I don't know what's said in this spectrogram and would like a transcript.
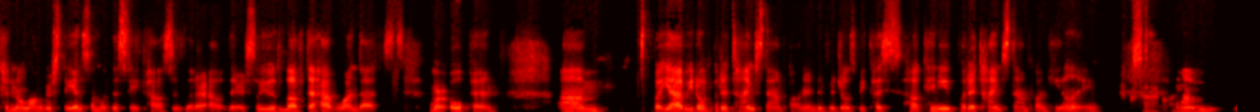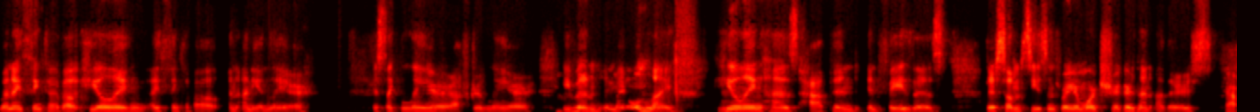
can no longer stay in some of the safe houses that are out there. So you would love to have one that's more open. Um, but yeah, we don't put a timestamp on individuals because how can you put a timestamp on healing? Exactly. Um, when I think about healing, I think about an onion layer. It's like layer after layer. Mm-hmm. Even in my own life, mm-hmm. healing has happened in phases. There's some seasons where you're more triggered than others. Yeah.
